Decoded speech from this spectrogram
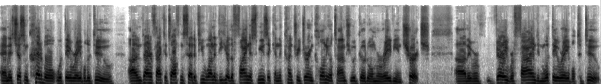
And it's just incredible what they were able to do. Uh, as a matter of fact, it's often said if you wanted to hear the finest music in the country during colonial times, you would go to a Moravian church. Uh, they were very refined in what they were able to do.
